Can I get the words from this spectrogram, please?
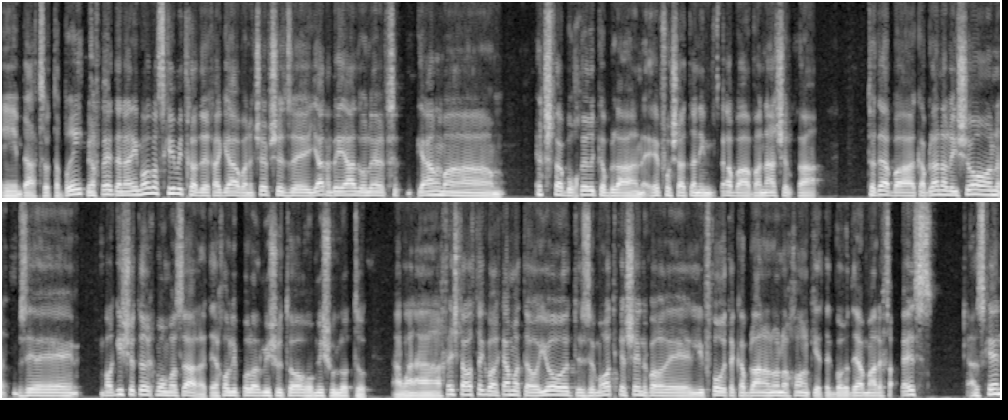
אה, בארצות הברית. בהחלט, אני מאוד מסכים איתך דרך אגב, אני חושב שזה יד ביד הולך גם ה... איך שאתה בוחר קבלן, איפה שאתה נמצא בהבנה שלך. אתה יודע, בקבלן הראשון זה מרגיש יותר כמו מזל, אתה יכול ליפול על מישהו טוב או מישהו לא טוב. אבל אחרי שאתה עושה כבר כמה טעויות, זה מאוד קשה כבר אה, לבחור את הקבלן הלא נכון, כי אתה כבר יודע מה לחפש. אז כן,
